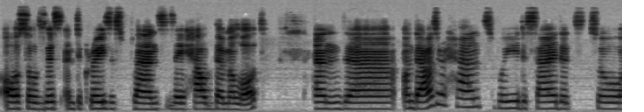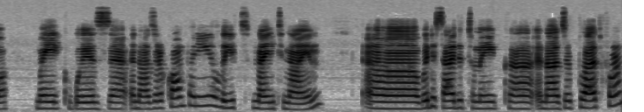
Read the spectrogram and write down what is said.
also this anti-crisis plans. They helped them a lot. And uh, on the other hand we decided to make with uh, another company Lift 99 uh, we decided to make uh, another platform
